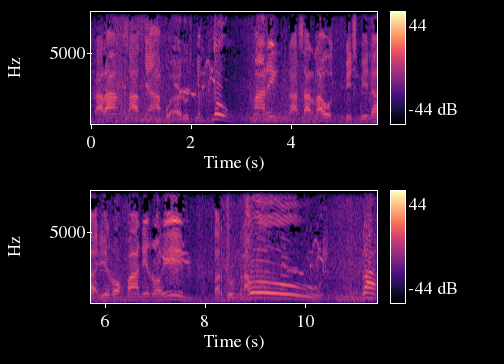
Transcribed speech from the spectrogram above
Sekarang saatnya aku harus nyemplung maring dasar laut. Bismillahirrohmanirrohim. Terjun ke laut. Lah,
